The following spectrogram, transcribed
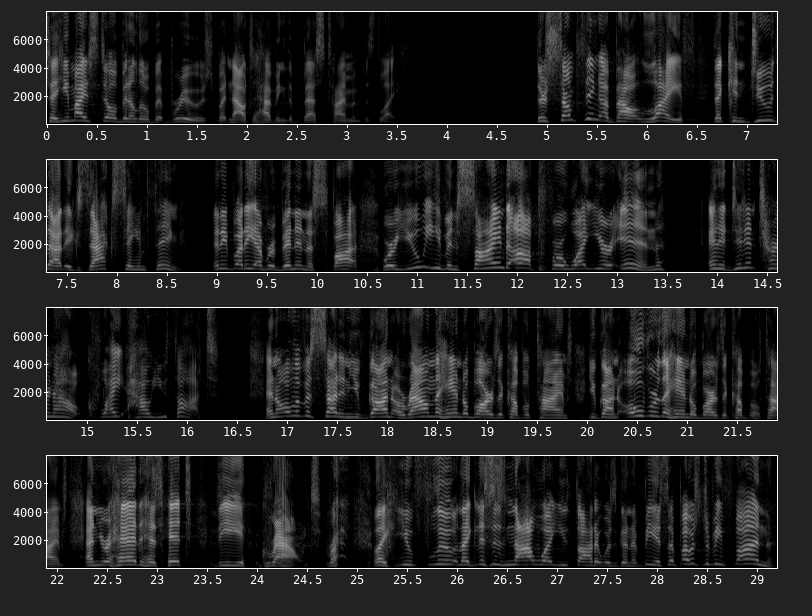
to he might still have been a little bit bruised, but now to having the best time of his life. There's something about life that can do that exact same thing. Anybody ever been in a spot where you even signed up for what you're in and it didn't turn out quite how you thought? And all of a sudden, you've gone around the handlebars a couple times, you've gone over the handlebars a couple times, and your head has hit the ground, right? Like you flew, like this is not what you thought it was gonna be. It's supposed to be fun.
